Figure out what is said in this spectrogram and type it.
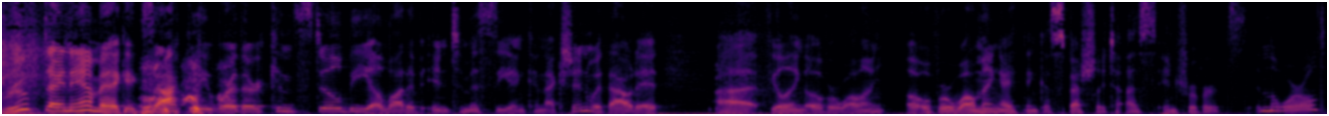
group dynamic exactly where there can still be a lot of intimacy and connection without it uh, feeling overwhelming overwhelming i think especially to us introverts in the world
